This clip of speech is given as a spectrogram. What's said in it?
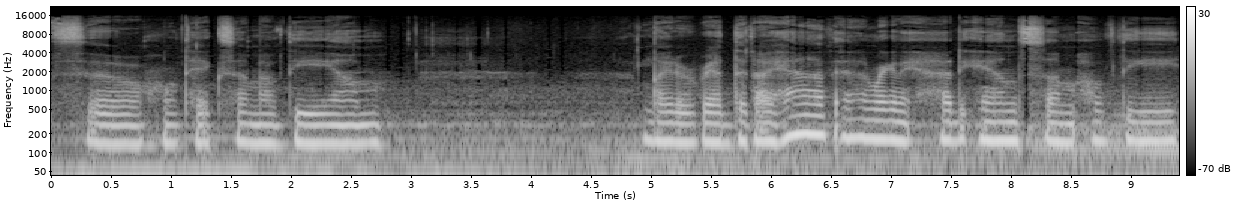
So we'll take some of the um, lighter red that I have and we're going to add in some of the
